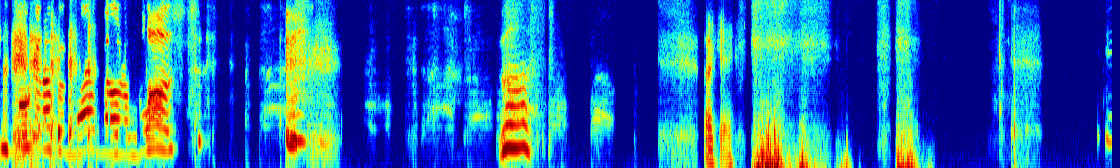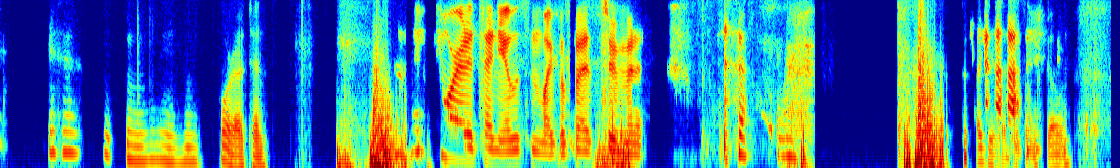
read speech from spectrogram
He's walking up a bad mode. I'm lost. Lost. Okay. Yeah. Four out of ten. Four out of ten. You listen like the first two minutes. I get where the song's going.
